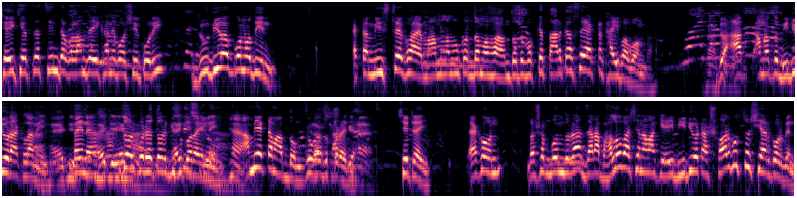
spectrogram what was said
সেই ক্ষেত্রে চিন্তা করলাম যে এইখানে বসে করি। যদিও কোনো দিন একটা মিস্টেক হয় মামলা মোকদ্দমা হয় অন্তত পক্ষে তার কাছে একটা ঠাই পাবো আমরা। আর আমরা তো ভিডিও রাখলামই তাই না? জোর করে তোর কিছু করাই নেই। হ্যাঁ আমি একটা মাধ্যম যোগাযোগ করাই দিচ্ছি সেটাই। এখন দর্শক বন্ধুরা যারা ভালোবাসেন আমাকে এই ভিডিওটা সর্বোচ্চ শেয়ার করবেন।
